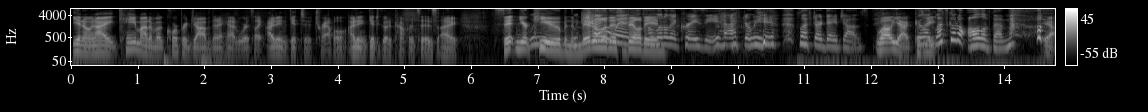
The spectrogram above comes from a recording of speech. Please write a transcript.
you know, and I came out of a corporate job that I had where it's like I didn't get to travel, I didn't get to go to conferences. I sit in your We- cube in the middle of this building. A little bit crazy after we left our day jobs. well, yeah, We're like, we, let's go to all of them, yeah.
